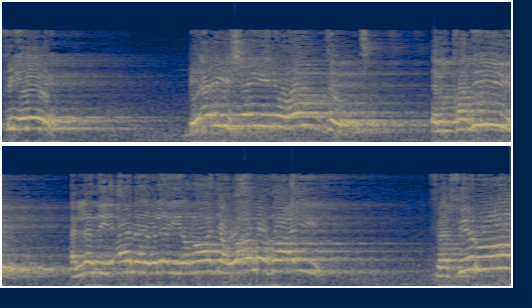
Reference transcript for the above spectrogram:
في إيه؟ بأي شيء يهدد القدير الذي أنا إليه راجع وأنا ضعيف. ففروا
